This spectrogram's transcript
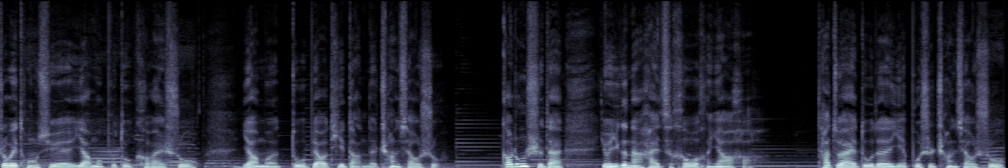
这位同学要么不读课外书，要么读标题党的畅销书。高中时代有一个男孩子和我很要好，他最爱读的也不是畅销书，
